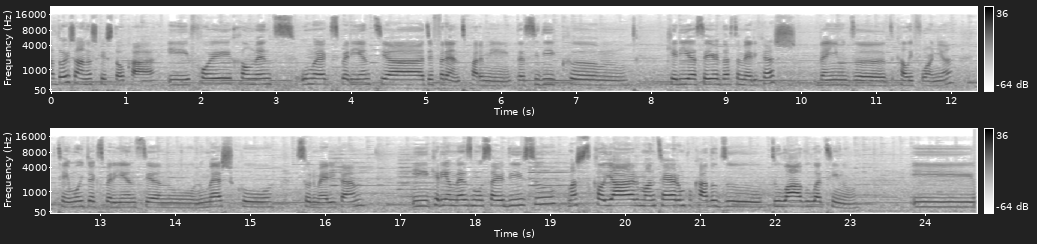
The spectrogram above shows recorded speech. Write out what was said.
Há dois anos que estou cá e foi realmente uma experiência diferente para mim. Decidi que hum, queria sair das Américas, venho de, de Califórnia, tenho muita experiência no, no México, Sul-América e queria mesmo sair disso, mas se calhar manter um bocado do, do lado latino. E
